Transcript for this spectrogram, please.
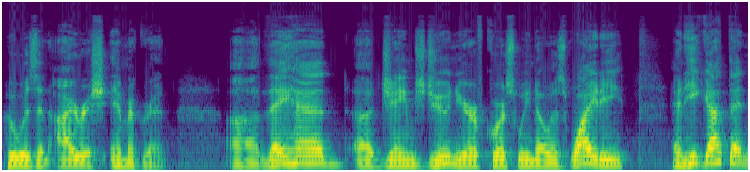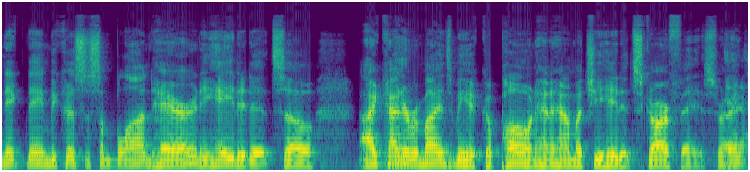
who was an Irish immigrant. Uh, they had uh, James Jr., of course, we know as Whitey, and he got that nickname because of some blonde hair and he hated it. So I kind of reminds me of Capone and how much he hated Scarface, right?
